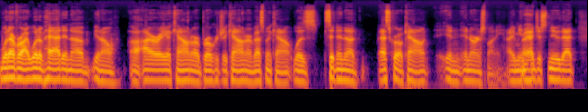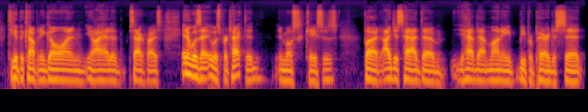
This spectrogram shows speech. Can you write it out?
whatever I would have had in a you know a IRA account or a brokerage account or investment account was sitting in a escrow account in in earnest money. I mean, I just knew that to get the company going, you know, I had to sacrifice, and it was it was protected in most cases, but I just had to have that money be prepared to sit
